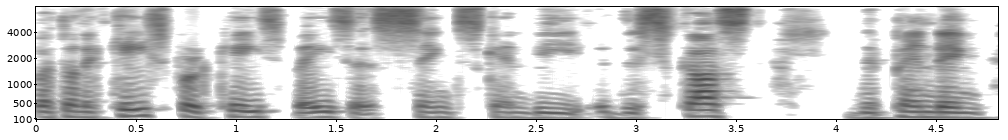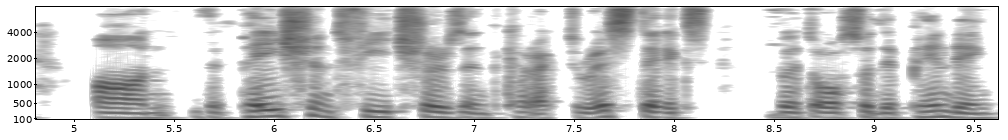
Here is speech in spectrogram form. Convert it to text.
but on a case per case basis things can be discussed depending on the patient features and characteristics but also depending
